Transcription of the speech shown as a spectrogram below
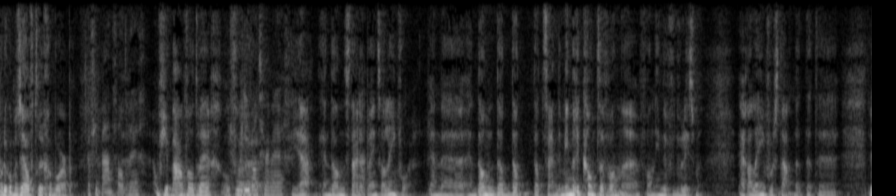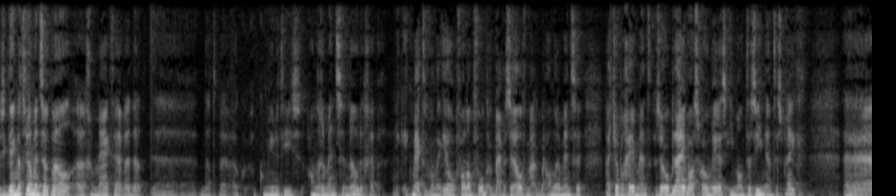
word ik op mezelf teruggeworpen. Of je baan valt weg. Of je baan valt weg. Of familie woont ver weg. Ja, en dan sta je er Ja. opeens alleen voor. Ja. En, uh, en dan, dat, dat, dat zijn de mindere kanten van, uh, van individualisme. Er alleen voor staan. Dat, dat, uh, dus ik denk dat veel mensen ook wel gemerkt hebben dat, dat we ook communities andere mensen nodig hebben. Ik, ik merkte wat ik heel opvallend vond, ook bij mezelf, maar ook bij andere mensen, dat je op een gegeven moment zo blij was gewoon weer eens iemand te zien en te spreken. Uh,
